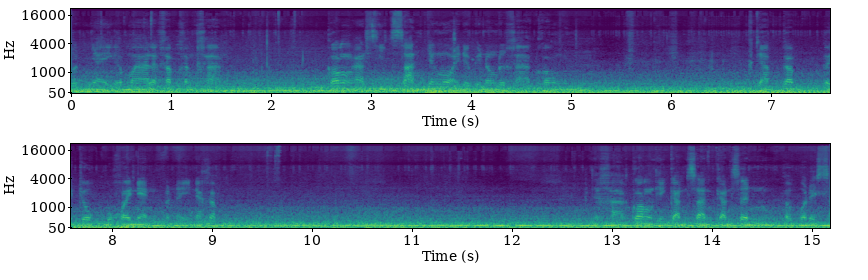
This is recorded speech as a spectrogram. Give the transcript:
รถใหญ่ก็มาแล้วครับข้างๆกล้องอาจสีสั่นจังหน่อยเดี๋ยวพี่น้องเดือขากล้องจับกับกระจกบ่ค่อยแน่นปานไหนนะครับแต่ขากล้องที่กันสั่นกันเส้นแบบบริไซ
